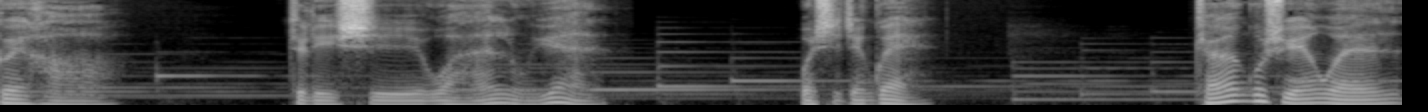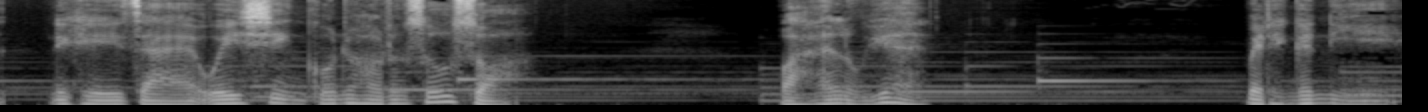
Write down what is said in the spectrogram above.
各位好，这里是晚安龙院，我是珍贵。查看故事原文，你可以在微信公众号中搜索“晚安龙院”，每天跟你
